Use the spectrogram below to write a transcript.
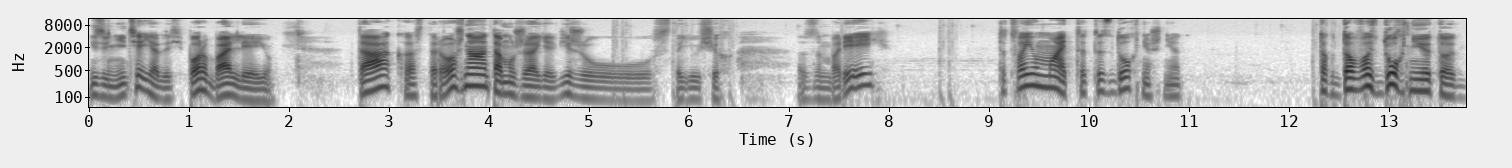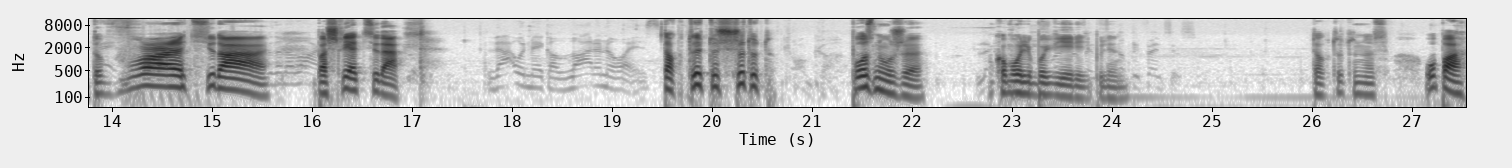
Извините, я до сих пор болею. Так, осторожно, там уже я вижу стоящих зомбарей. Да твою мать, то ты сдохнешь, нет? Так, давай сдохни это, давай отсюда. Пошли отсюда. Так, ты, ты что тут? Поздно уже кого-либо верить, блин. Так, тут у нас... Опа!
